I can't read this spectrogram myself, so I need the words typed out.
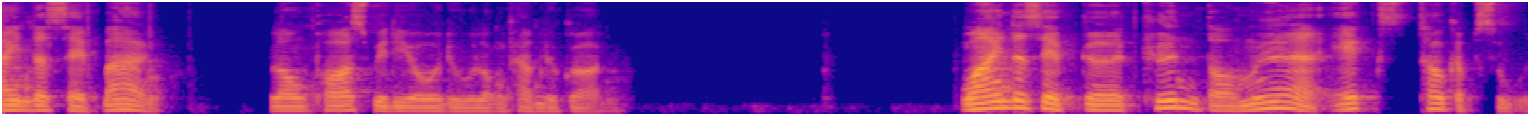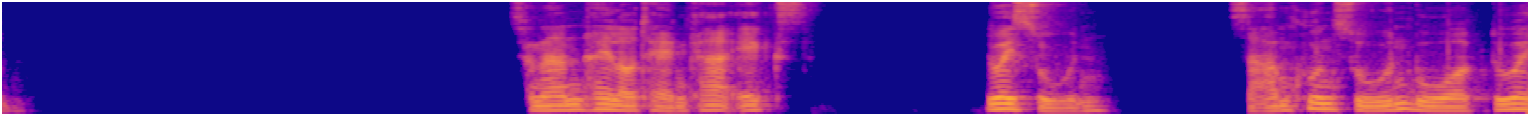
y intercept บ้าง ลองพอสวิดีโอดูลองทำดูก่อน y intercept เกิดขึ้นต่อเมื่อ x เท่ากับ 0 ฉะนั้นให้เราแทนค่า x ด้วย 0 3คูณ0บวกด้วย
